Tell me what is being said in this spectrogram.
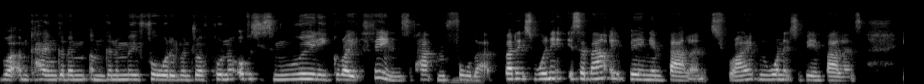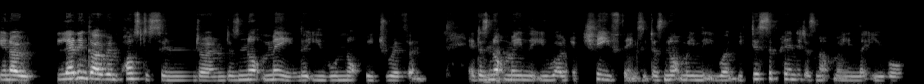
right, okay, I'm gonna I'm gonna move forward, I'm gonna drive forward. And obviously, some really great things have happened for mm. that. But it's when it, it's about it being in balance, right? We want it to be in balance. You know, letting go of imposter syndrome does not mean that you will not be driven. It does not mean that you won't achieve things. It does not mean that you won't be disciplined. It does not mean that you will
